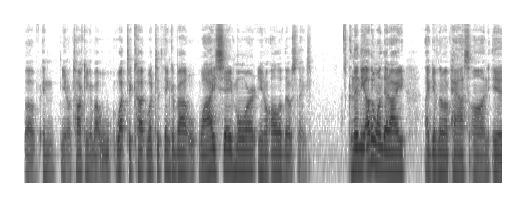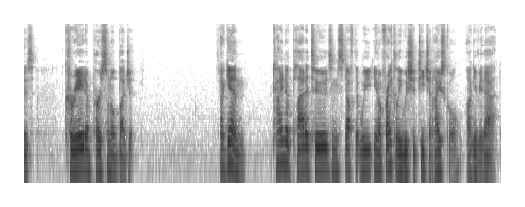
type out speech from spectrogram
of in you know talking about what to cut, what to think about, why save more, you know, all of those things. And then the other one that I, I give them a pass on is create a personal budget. Again, kind of platitudes and stuff that we, you know, frankly, we should teach in high school. I'll give you that.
